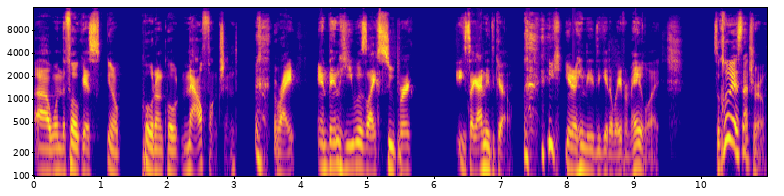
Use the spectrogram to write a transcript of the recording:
uh, when the focus, you know, quote unquote, malfunctioned, right? And then he was like super. He's like, I need to go. you know, he needed to get away from Aloy. So clearly, it's not true.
